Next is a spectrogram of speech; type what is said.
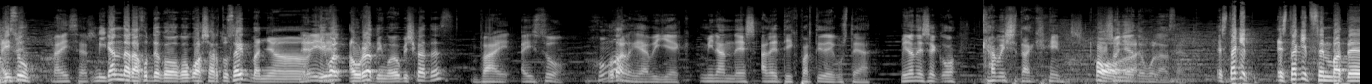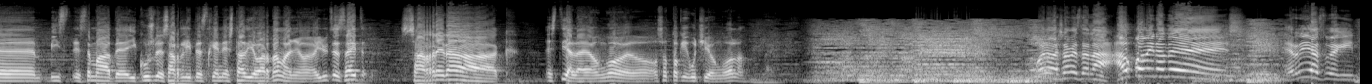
Aizu, bai, zer? Mirandara juteko gogoa sartu zait, baina Neri, igual eh? aurreat ingo dugu pixkat, ez? Bai, aizu, jungo algea bilek Mirandes aletik partida ikustea. Mirandeseko kamisetakin Jo, soñatu eh. dugula, zen. Ez dakit, ez dakit zenbat, e, biz, zenbat e, ikusle sarlitezkeen estadio hartan, baina irutze zait, sarrerak ez diala egongo, edo oso toki gutxi egongo, hola. Bueno, esan bezala, haupa Mirandes! Herria zuekin,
